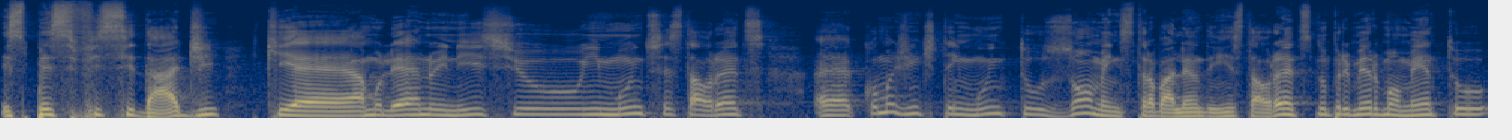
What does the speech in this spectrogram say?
especificidade que é a mulher no início em muitos restaurantes. É, como a gente tem muitos homens trabalhando em restaurantes, no primeiro momento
